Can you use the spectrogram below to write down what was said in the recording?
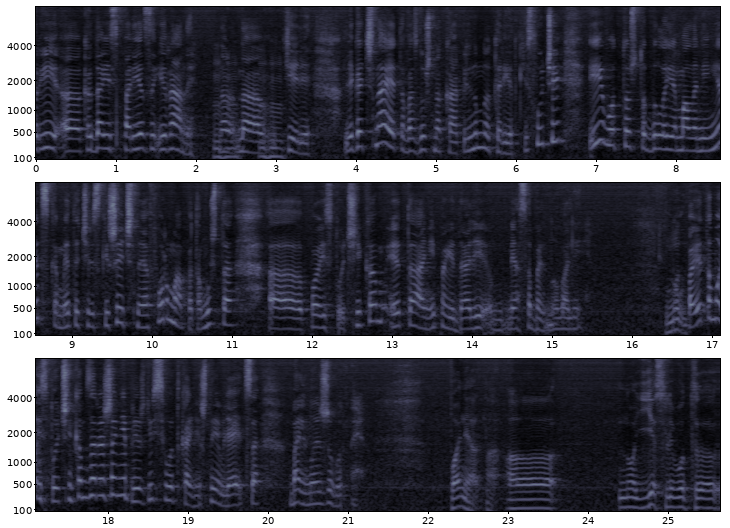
при, э, когда есть порезы и раны угу, на, на угу. теле. Легочная – это воздушно-капельным, но это редкий случай. И вот то, что было Ямало-Ненецком, это через кишечная форма, потому что э, по источникам это они поедали мясо больного оленя. Ну, вот поэтому источником заражения прежде всего, это, конечно, является больное животное. Понятно. А но если вот э,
